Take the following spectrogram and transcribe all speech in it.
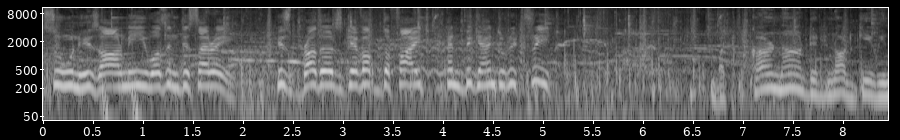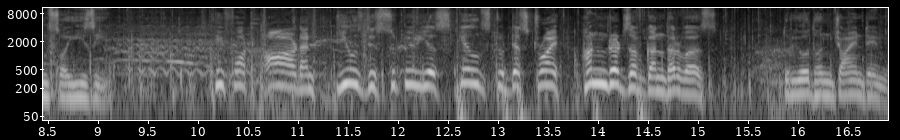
Soon his army was in disarray. His brothers gave up the fight and began to retreat. But Karna did not give in so easy. He fought hard and used his superior skills to destroy hundreds of Gandharvas. Duryodhan joined him.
